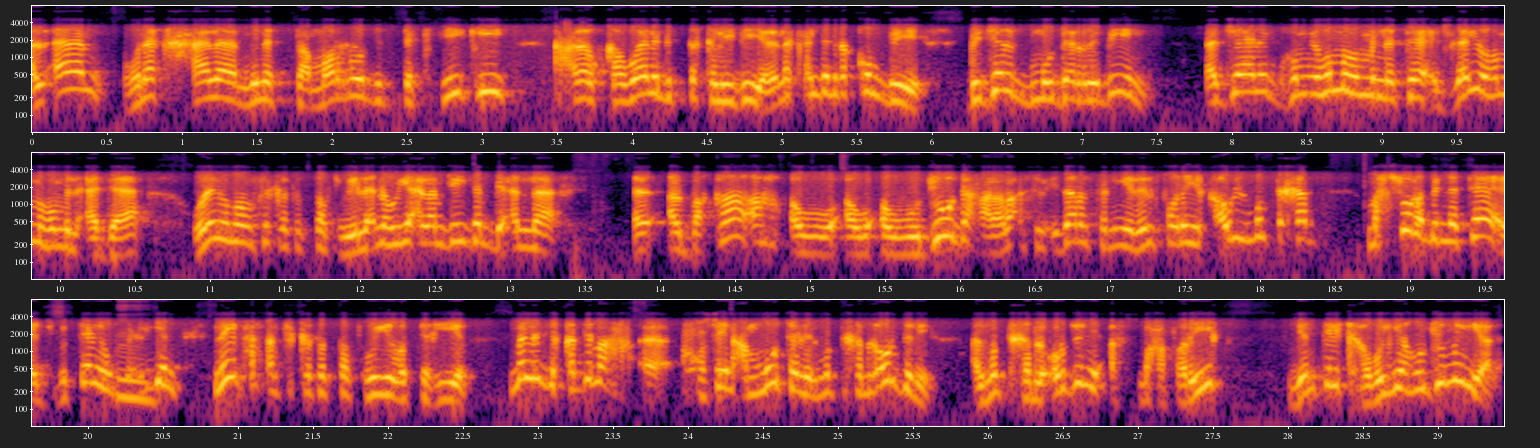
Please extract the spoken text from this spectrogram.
الآن هناك حالة من التمرد التكتيكي على القوالب التقليدية، لأنك عندما تقوم بجلب مدربين أجانب هم يهمهم النتائج، لا يهمهم الأداء ولا يهمهم فكرة التطوير، لأنه يعلم جيدا بأن البقاء أو أو أو وجوده على رأس الإدارة الفنية للفريق أو للمنتخب محصورة بالنتائج، بالتالي هو فعليا لا يبحث عن فكرة التطوير والتغيير، ما الذي قدمه حسين عموتة للمنتخب الأردني؟ المنتخب الأردني أصبح فريق يمتلك هوية هجومية،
